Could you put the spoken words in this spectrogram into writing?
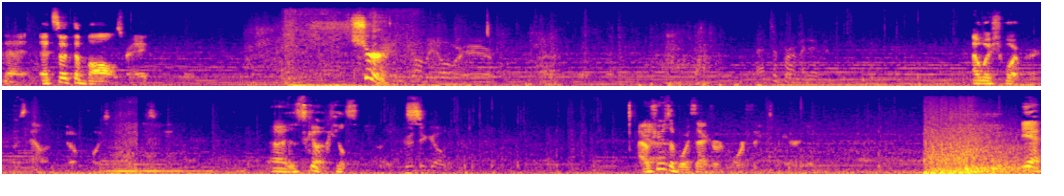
That That's with the balls, right? Sure. Incoming over here. That's affirmative. I wish Warburg was now a voice actor in this game. Uh, let's go kill some Good to go. I wish he was a voice actor in more things. Weird. Yeah.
